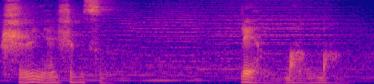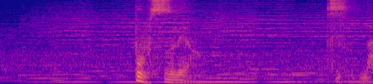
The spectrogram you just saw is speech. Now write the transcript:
十年生死两茫茫，不思量，自难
